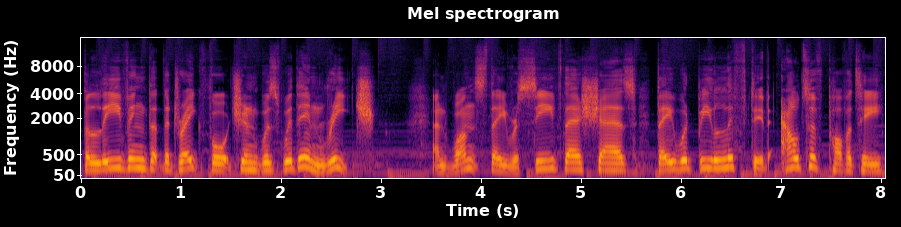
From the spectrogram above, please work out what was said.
believing that the Drake fortune was within reach. And once they received their shares, they would be lifted out of poverty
